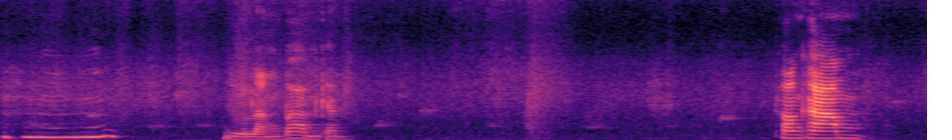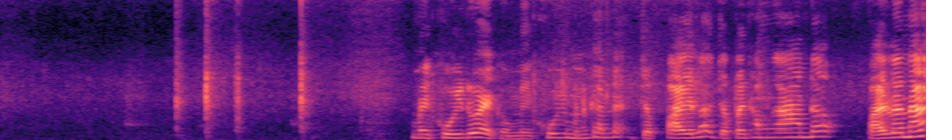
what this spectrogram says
อื้อหืออยู่หลังบ้านกัน ทองคำไม่คุยด้วยก็ไม่คุยเหมือนกันแหละจะไปแล้วจะไปทำงานแล้ว ไปแล้วนะ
